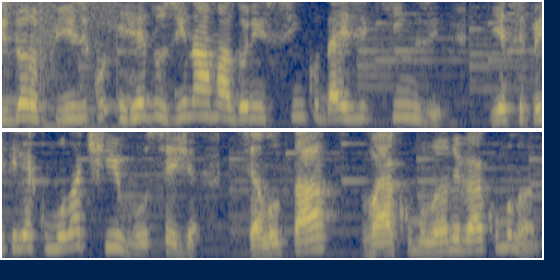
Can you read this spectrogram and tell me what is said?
de dano físico e reduzindo a armadura em 5, 10 e 15. E esse efeito ele é acumulativo, ou seja, se ela lutar, vai acumulando e vai acumulando.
